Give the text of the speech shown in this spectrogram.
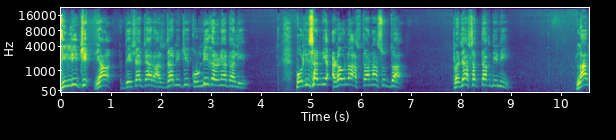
दिल्लीची या देशाच्या राजधानीची कोंडी करण्यात आली. पोलिसांनी अडवलं असतानासुद्धा प्रजासत्ताक दिनी लाल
